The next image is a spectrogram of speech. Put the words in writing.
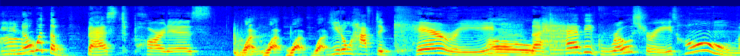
You know what the best part is? What, what, what, what? You don't have to carry Oh. the heavy groceries home.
